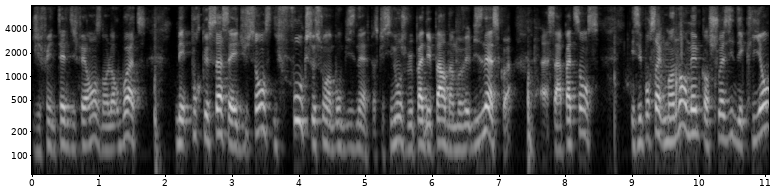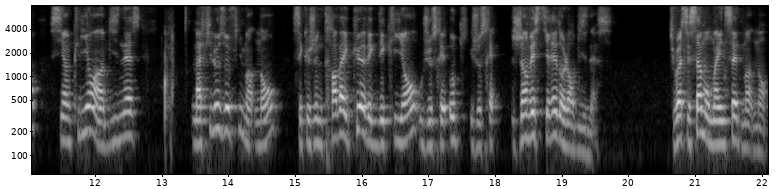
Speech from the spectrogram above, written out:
j'ai fait une telle différence dans leur boîte. Mais pour que ça, ça ait du sens, il faut que ce soit un bon business parce que sinon, je ne veux pas des parts d'un mauvais business. Quoi. Euh, ça n'a pas de sens. Et c'est pour ça que maintenant, même quand je choisis des clients, si un client a un business, ma philosophie maintenant, c'est que je ne travaille que avec des clients où je serai, je serai, j'investirai dans leur business. Tu vois, c'est ça mon mindset maintenant.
